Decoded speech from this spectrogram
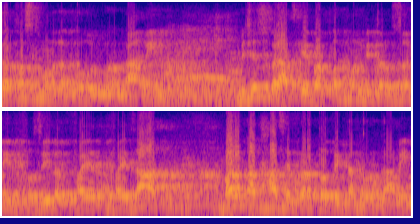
দরখাস্ত মনোজাত কবুল করুক, আমিন। বিশেষ করে আজকে বরকত মন্ডিত রজনীর ফজিলত ফয়েজাত। বরকত হাসিল করার তৌফিক দান করুক, আমিন।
